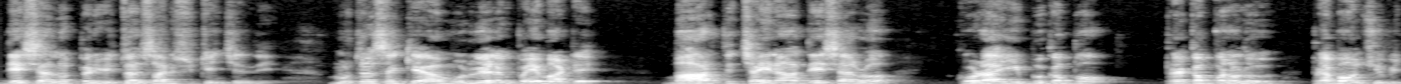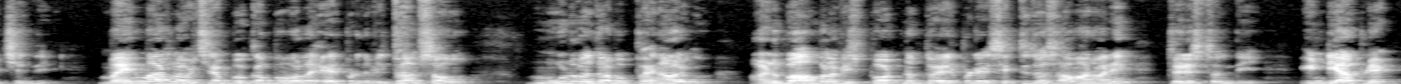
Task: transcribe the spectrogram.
దేశాల్లో పెను విధ్వంసాన్ని సృష్టించింది. మృతుల సంఖ్య మూడు వేలకు పైమాటే. భారత్ చైనా దేశాల్లో కూడా ఈ భూకంపం ప్రకంపనలు ప్రభావం చూపించింది. మయన్మార్లో వచ్చిన భూకంపం వల్ల ఏర్పడిన విధ్వంసం మూడు వందల ముప్పై నాలుగు అణుబాంబుల విస్ఫోటనంతో ఏర్పడే శక్తితో సమానమని తెలుస్తుంది. ఇండియా ప్లేట్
